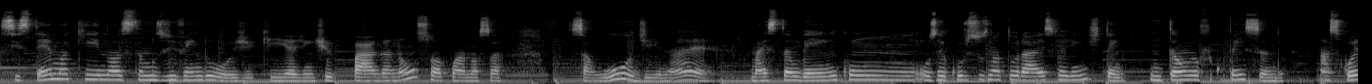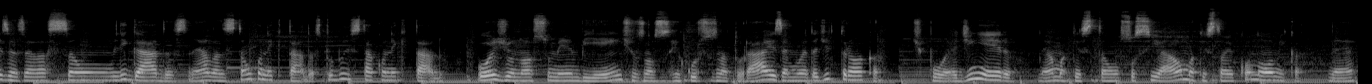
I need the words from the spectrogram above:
sistema que nós estamos vivendo hoje, que a gente paga não só com a nossa saúde, né, mas também com os recursos naturais que a gente tem. Então eu fico pensando, as coisas elas são ligadas, né? Elas estão conectadas, tudo está conectado. Hoje o nosso meio ambiente, os nossos recursos naturais é moeda de troca. Tipo, é dinheiro, né? Uma questão social, uma questão econômica, né?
